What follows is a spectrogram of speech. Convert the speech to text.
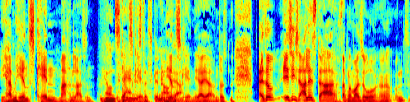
Ich habe einen Hirnscan machen lassen. Hirnscan, Hirnscan ist das genau. Ein Hirnscan, ja, ja. ja. Das, also es ist alles da, sagen wir mal so. Ne? Und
